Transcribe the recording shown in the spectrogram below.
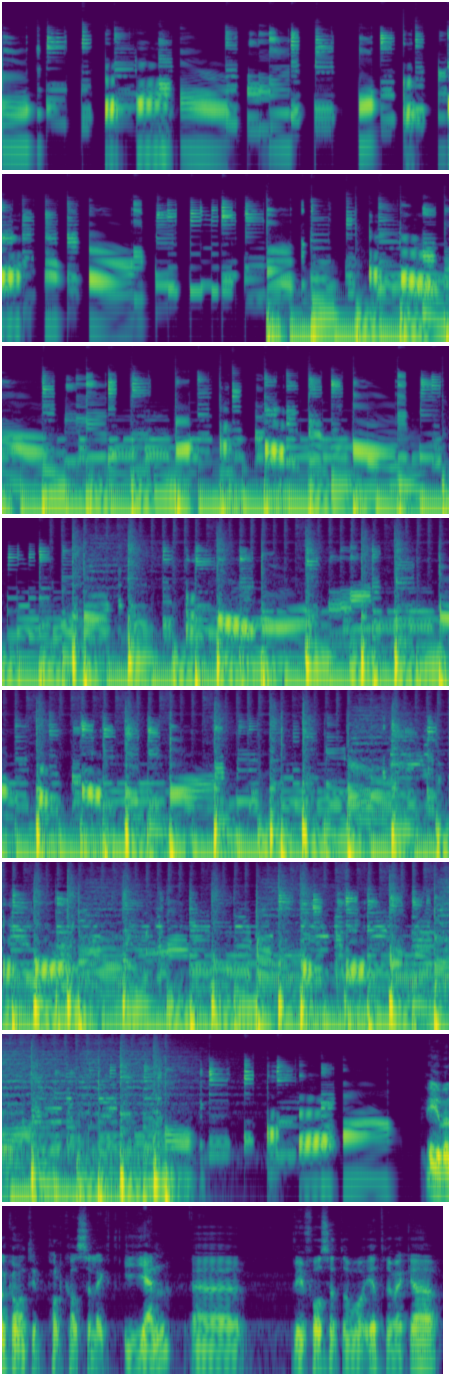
Thank you. Och välkommen till Podcast Select igen. Eh, vi fortsätter vår E3-vecka här.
